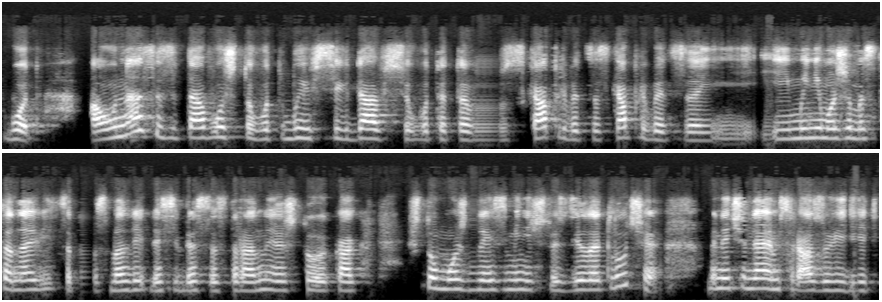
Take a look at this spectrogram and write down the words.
Вот. А у нас из-за того, что вот мы всегда все вот это скапливается, скапливается, и, и мы не можем остановиться, посмотреть на себя со стороны, что как, что можно изменить, что сделать лучше, мы начинаем сразу видеть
